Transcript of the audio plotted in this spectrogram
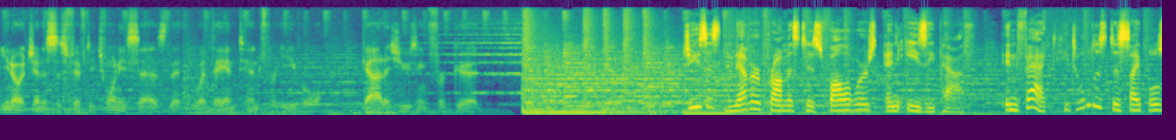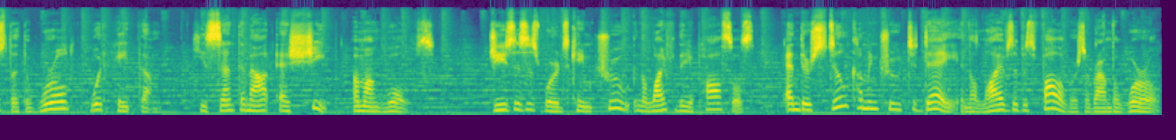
You know what Genesis 50:20 says that what they intend for evil, God is using for good. Jesus never promised his followers an easy path. In fact, he told his disciples that the world would hate them. He sent them out as sheep among wolves. Jesus' words came true in the life of the apostles, and they're still coming true today in the lives of his followers around the world.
